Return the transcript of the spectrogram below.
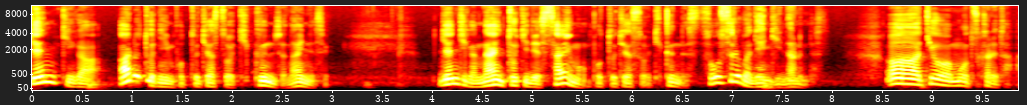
元気がある時にポッドキャストを聞くんじゃないんですよ。元気がない時でさえもポッドキャストを聞くんです。そうすれば元気になるんです。ああ今日はもう疲れた。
